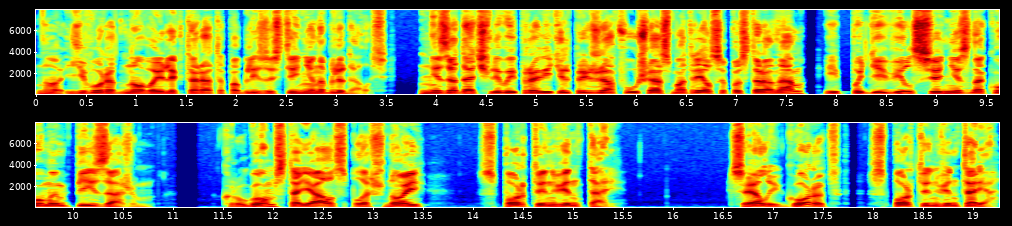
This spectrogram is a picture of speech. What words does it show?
Но его родного электората поблизости не наблюдалось. Незадачливый правитель, прижав уши, осмотрелся по сторонам и подивился незнакомым пейзажем. Кругом стоял сплошной спортинвентарь. Целый город спортинвентаря,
